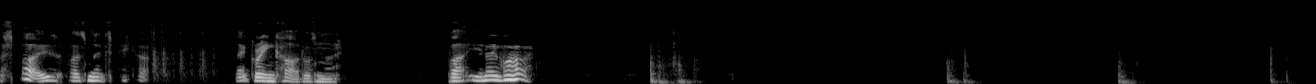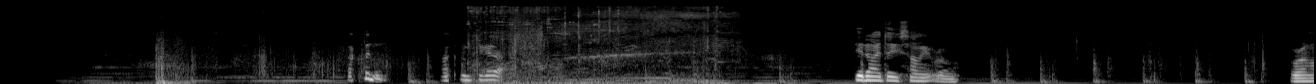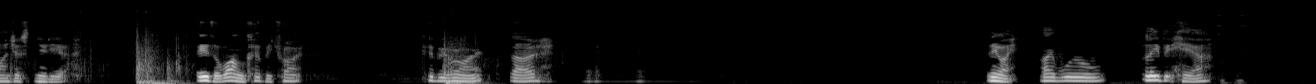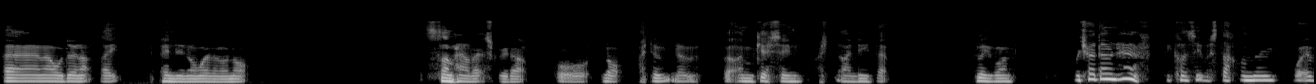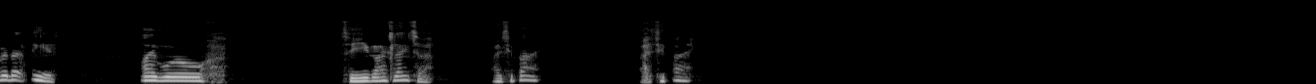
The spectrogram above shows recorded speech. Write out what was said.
I suppose I was meant to pick up that green card, wasn't I? But you know what? I couldn't. I couldn't pick it up. Did I do something wrong? Or am I just an idiot? Either one could be right. Could be right. So anyway, I will leave it here and I will do an update depending on whether or not somehow that screwed up or not. I don't know, but I'm guessing I, I need that blue one, which I don't have because it was stuck on the whatever that thing is. I will see you guys later. Bye bye. Bye bye.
